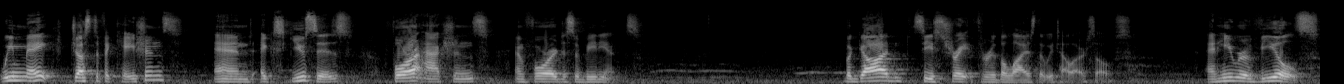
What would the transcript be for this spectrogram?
We make justifications and excuses for our actions and for our disobedience. But God sees straight through the lies that we tell ourselves. And He reveals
